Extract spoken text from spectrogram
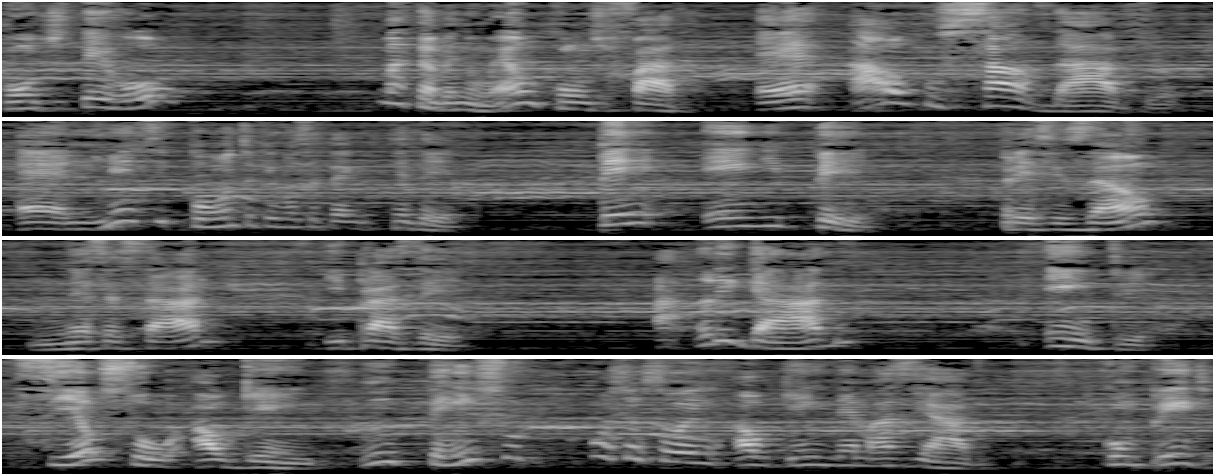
conto de terror, mas também não é um conto de fada é algo saudável. É nesse ponto que você tem que entender. PNP: precisão, necessário e prazer. Ligado entre se eu sou alguém intenso ou se eu sou alguém demasiado. Compreende?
